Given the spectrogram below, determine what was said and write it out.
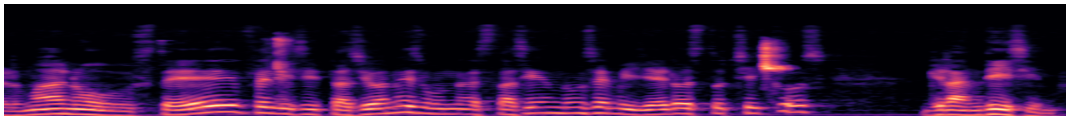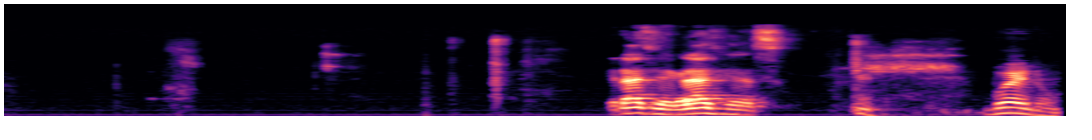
hermano, usted felicitaciones, un- está haciendo un semillero a estos chicos grandísimo. Gracias, gracias. Bueno,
